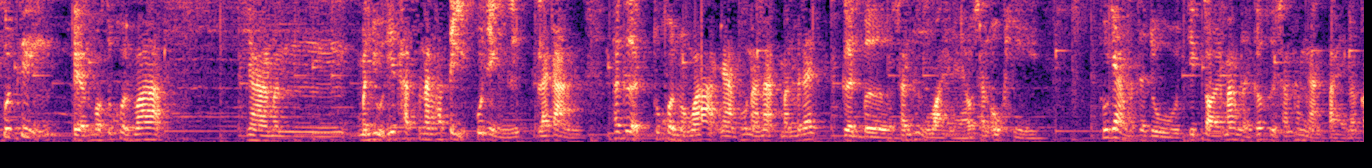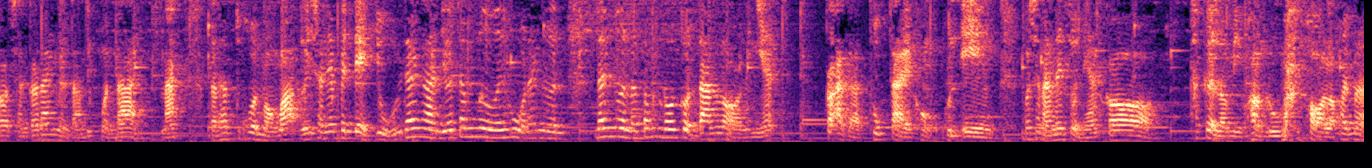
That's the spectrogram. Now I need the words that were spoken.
พูดถึงเดี๋ยวบอกทุกคนว่างานมันมันอยู่ที่ทัศนคติพูดอย่างนี้แล้วกัน ถ้าเกิดทุกคนมองว่างานพวกนั้นอะ มันไม่ได้เกินเบอร์ฉันถึงวัยแล้วฉันโอเค ทุกอย่างมันจะดูจิ๊บจอยมากเลยก็คือฉันทำงานไป แล้วก็ฉันก็ได้เงินตามที่ควรได้นะแต่ถ้าทุกคนมองว่าเอ้ยฉันยังเป็นเด็กอยู่ได้งานเยอะจังเลยโหได้เงิน ได้เงินแล้วต้องโดนกดดันหรออะไรเงี้ย ก็อาจจะทุกข์ใจของคุณเอง เพราะฉะนั้นในส่วนเนี้ยก็ ถ้าเกิดเรามีความรู้มากพอเราค่อยมา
